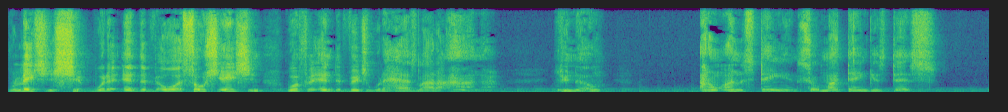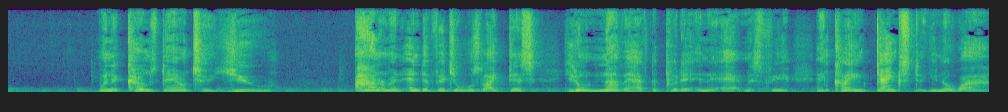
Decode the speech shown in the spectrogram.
relationship with an individual or association with an individual that has a lot of honor. You know, I don't understand. So my thing is this. When it comes down to you honoring individuals like this, you don't never have to put it in the atmosphere and claim gangster. You know why?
